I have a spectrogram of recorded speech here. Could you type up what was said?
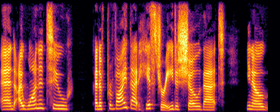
And I wanted to kind of provide that history to show that, you know,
